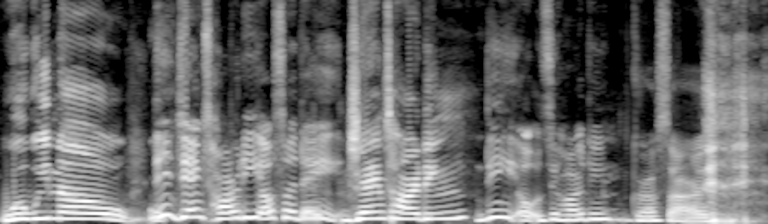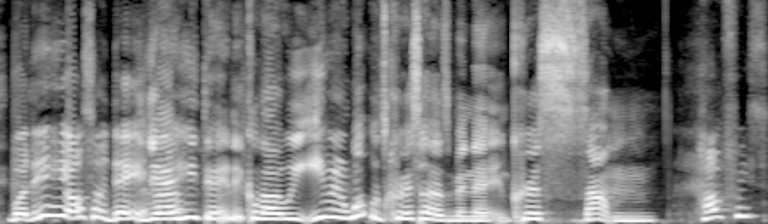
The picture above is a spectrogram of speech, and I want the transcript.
Will we know didn't james hardy also date James Harding? did he, oh is it harding girl sorry but did he also date Yeah, her? he dated Khloe. Even what was Chris' husband name? Chris something. humphries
